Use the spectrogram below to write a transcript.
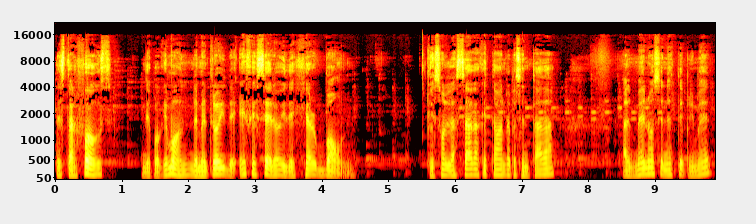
de Star Fox, de Pokémon, de Metroid, de F0 y de Bone que son las sagas que estaban representadas al menos en este primer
